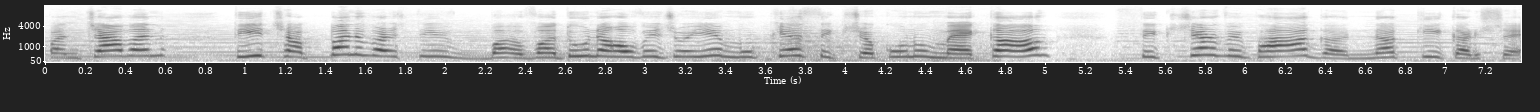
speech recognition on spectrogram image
પંચાવનથી છપ્પન વર્ષથી વધુ ન હોવી જોઈએ. મુખ્ય શિક્ષકોનું મેકઅપ શિક્ષણ વિભાગ નક્કી કરશે.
